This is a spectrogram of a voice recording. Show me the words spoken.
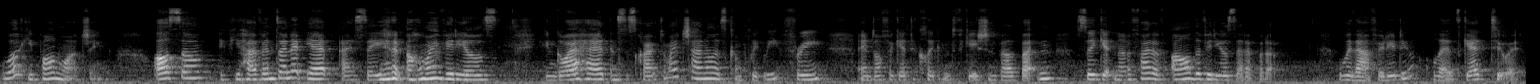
well, keep on watching. Also, if you haven't done it yet, I say it in all my videos, you can go ahead and subscribe to my channel. It's completely free. And don't forget to click the notification bell button so you get notified of all the videos that I put up. Without further ado, let's get to it.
